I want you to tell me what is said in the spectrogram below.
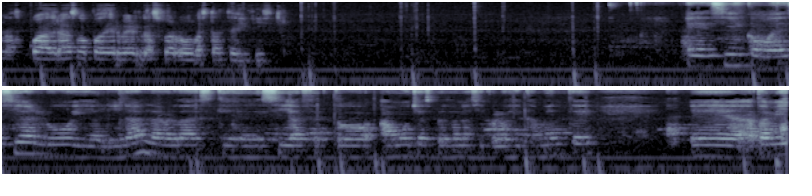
unas cuadras no poder verlas fue algo bastante difícil. Eh, sí, como decía Lu y Alina, la verdad es que sí afectó a muchas personas psicológicamente. Eh, también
